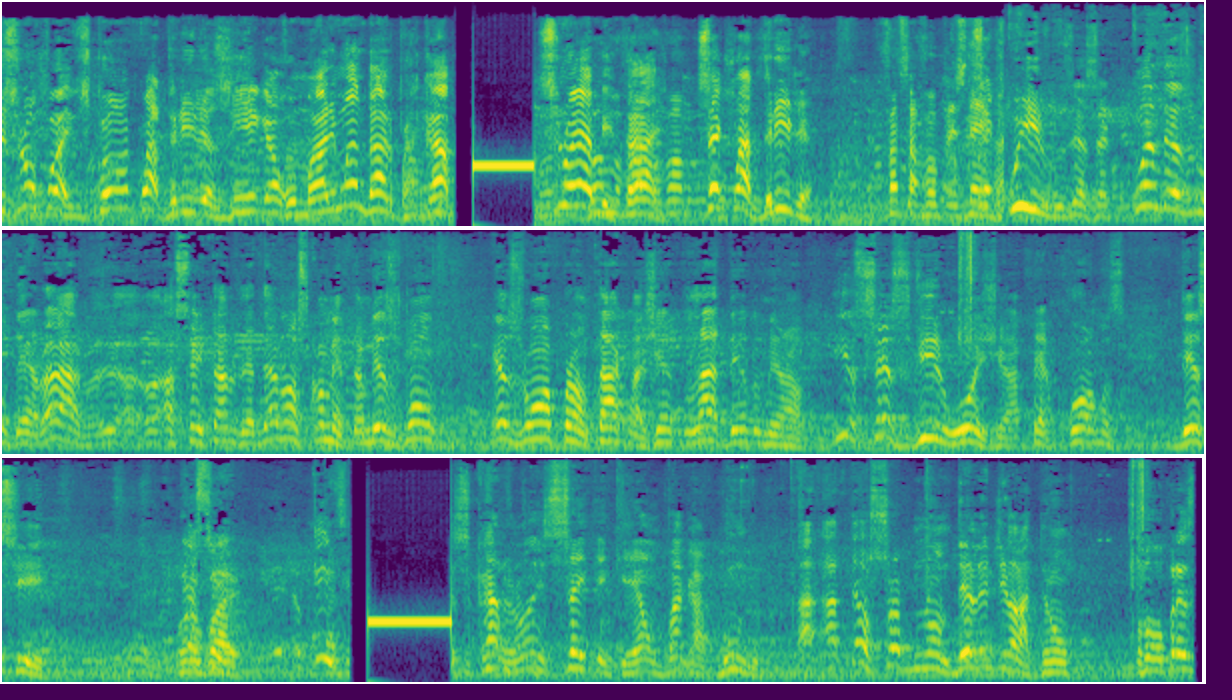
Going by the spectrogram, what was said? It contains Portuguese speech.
Isso não foi, isso foi uma quadrilhazinha que arrumaram e mandaram pra cá. Isso não é habitat, isso é quadrilha. Faz favor, presidente. Tranquilos, é essa. Quando eles não deram, ah, aceitaram o Dedé, nós comentamos, eles vão, eles vão aprontar com a gente lá dentro do Mineirão. E vocês viram hoje a performance desse Uruguai. Quem esse cara, eu não sei quem que é, um vagabundo. A- até o sobrenome dele é de ladrão. Ô, presidente.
